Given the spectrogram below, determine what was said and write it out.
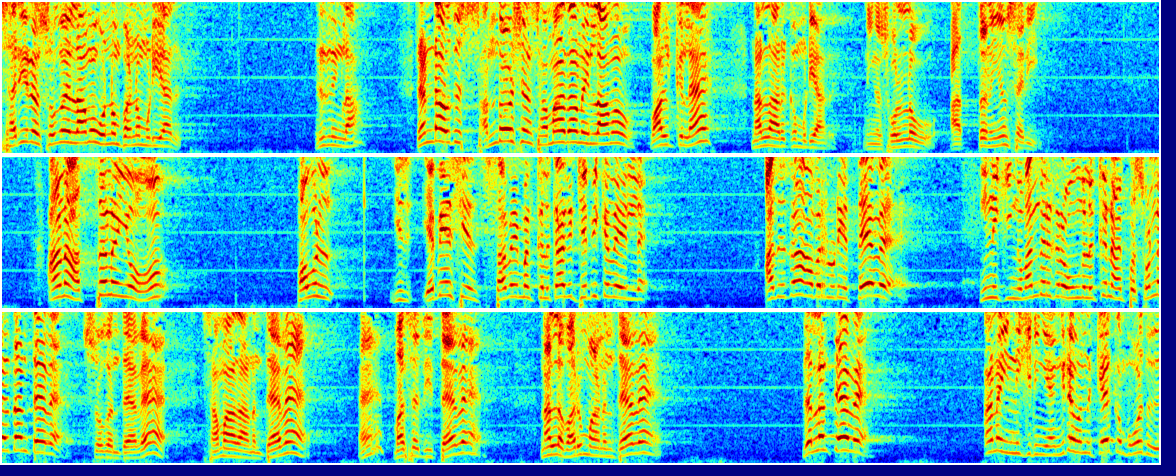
சரீர சுகம் இல்லாமல் ஒன்றும் பண்ண முடியாது. இருக்கிறீங்களா ரெண்டாவது சந்தோஷம் சமாதானம் இல்லாமல் வாழ்க்கையில் நல்லா இருக்க முடியாது. நீங்கள் சொல்ல அத்தனையும் சரி. ஆனால் அத்தனையும் பவுல் இஸ்- எபேசிய சபை மக்களுக்காக ஜெபிக்கவே இல்லை. அதுதான் அவர்களுடைய தேவை. இன்னைக்கு இங்கே வந்திருக்கிற உங்களுக்கு நான் இப்ப சொன்னதுதான் தேவை. சுகம் தேவை சமாதானம் தேவை வசதி தேவை நல்ல வருமானம் தேவை இதெல்லாம் தேவை. ஆனால் இன்னைக்கு நீங்கள் என்கிட்ட வந்து கேட்கும்போது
